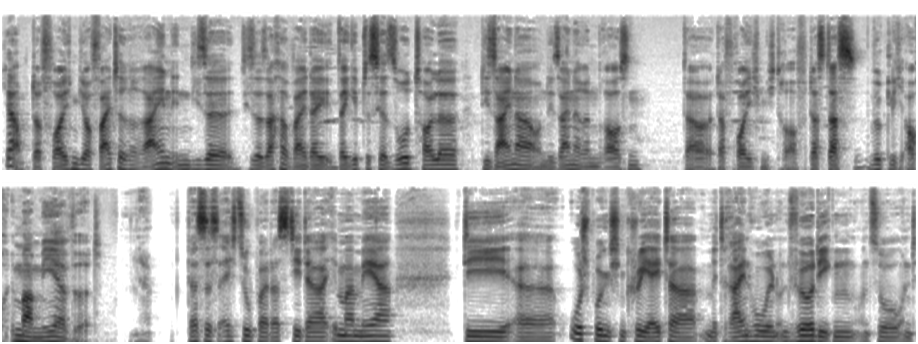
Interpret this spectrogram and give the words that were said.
ja, da freue ich mich auf weitere Reihen in dieser, dieser Sache, weil da, da gibt es ja so tolle Designer und Designerinnen draußen. Da, da freue ich mich drauf, dass das wirklich auch immer mehr wird. Ja, das ist echt super, dass die da immer mehr die äh, ursprünglichen Creator mit reinholen und würdigen und so. Und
